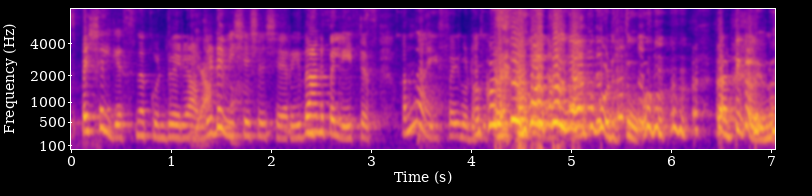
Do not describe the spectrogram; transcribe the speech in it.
സ്പെഷ്യൽ ഗസ്റ്റിനെ കൊണ്ടുവരിക അവരുടെ വിശേഷം ഷെയർ ഇതാണ് ഇപ്പൊ ലേറ്റസ്റ്റ് അന്ന് ഐഫൈ കൊടുക്കും കൊടുത്തു തട്ടിക്കളയുന്നു.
